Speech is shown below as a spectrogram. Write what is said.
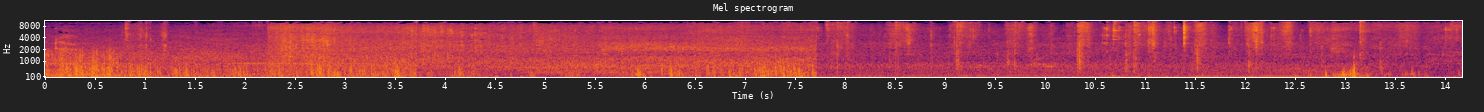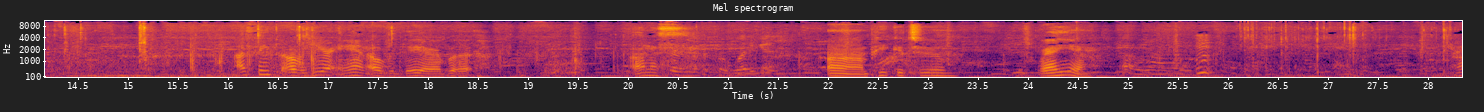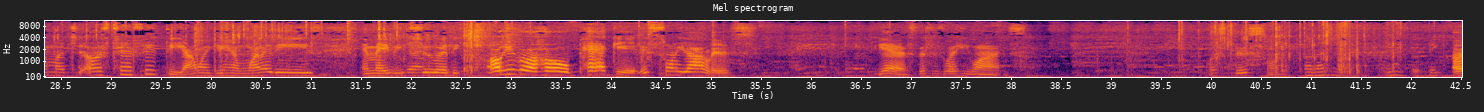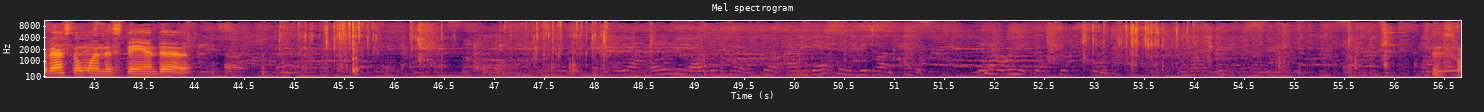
I it over here and over there, but honestly, um, Pikachu, right here. How much? Oh, it's ten fifty. I want to get him one of these and maybe two of these. Oh, here go a whole packet. It's twenty dollars. Yes, this is what he wants. What's this one? Oh, that's this is the big. Oh, that's the one to stand up.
